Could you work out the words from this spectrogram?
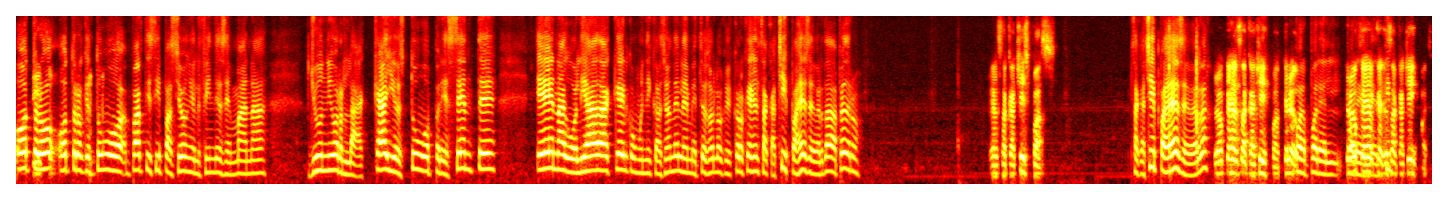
otro, otro que tuvo participación el fin de semana, Junior Lacayo estuvo presente en la goleada que el Comunicaciones le metió solo que creo que es el sacachispas ese, ¿verdad, Pedro? El sacachispas. Sacachispas ese, ¿verdad? Creo que es el sacachispas, creo. Por, el, creo que es el, sacachispas.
